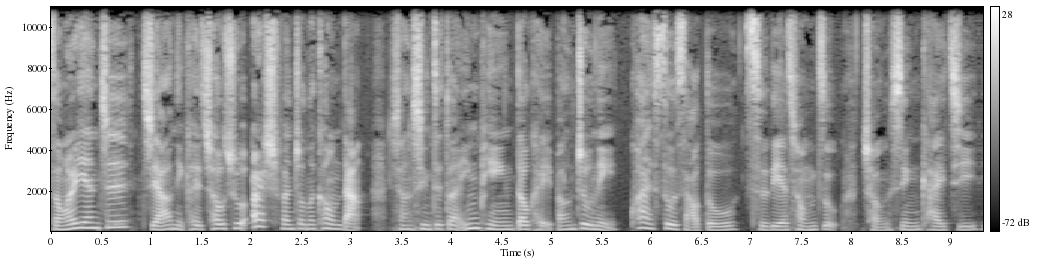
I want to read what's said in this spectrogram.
总而言之，只要你可以抽出二十分钟的空档，相信这段音频都可以帮助你快速扫读、磁碟重组、重新开机。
